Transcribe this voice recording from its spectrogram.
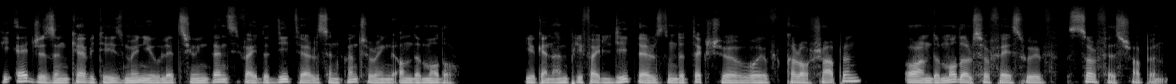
the Edges and Cavities menu lets you intensify the details and contouring on the model. You can amplify details on the texture with Color Sharpen or on the model surface with Surface Sharpen.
